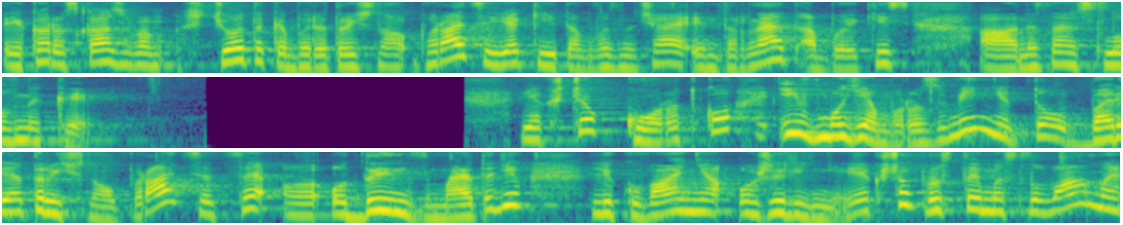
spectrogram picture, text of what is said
яка розкаже вам, що таке баріатрична операція, як її там визначає інтернет або якісь не знаю словники. Якщо коротко і в моєму розумінні, то баріатрична операція це е, один з методів лікування ожиріння. Якщо простими словами,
